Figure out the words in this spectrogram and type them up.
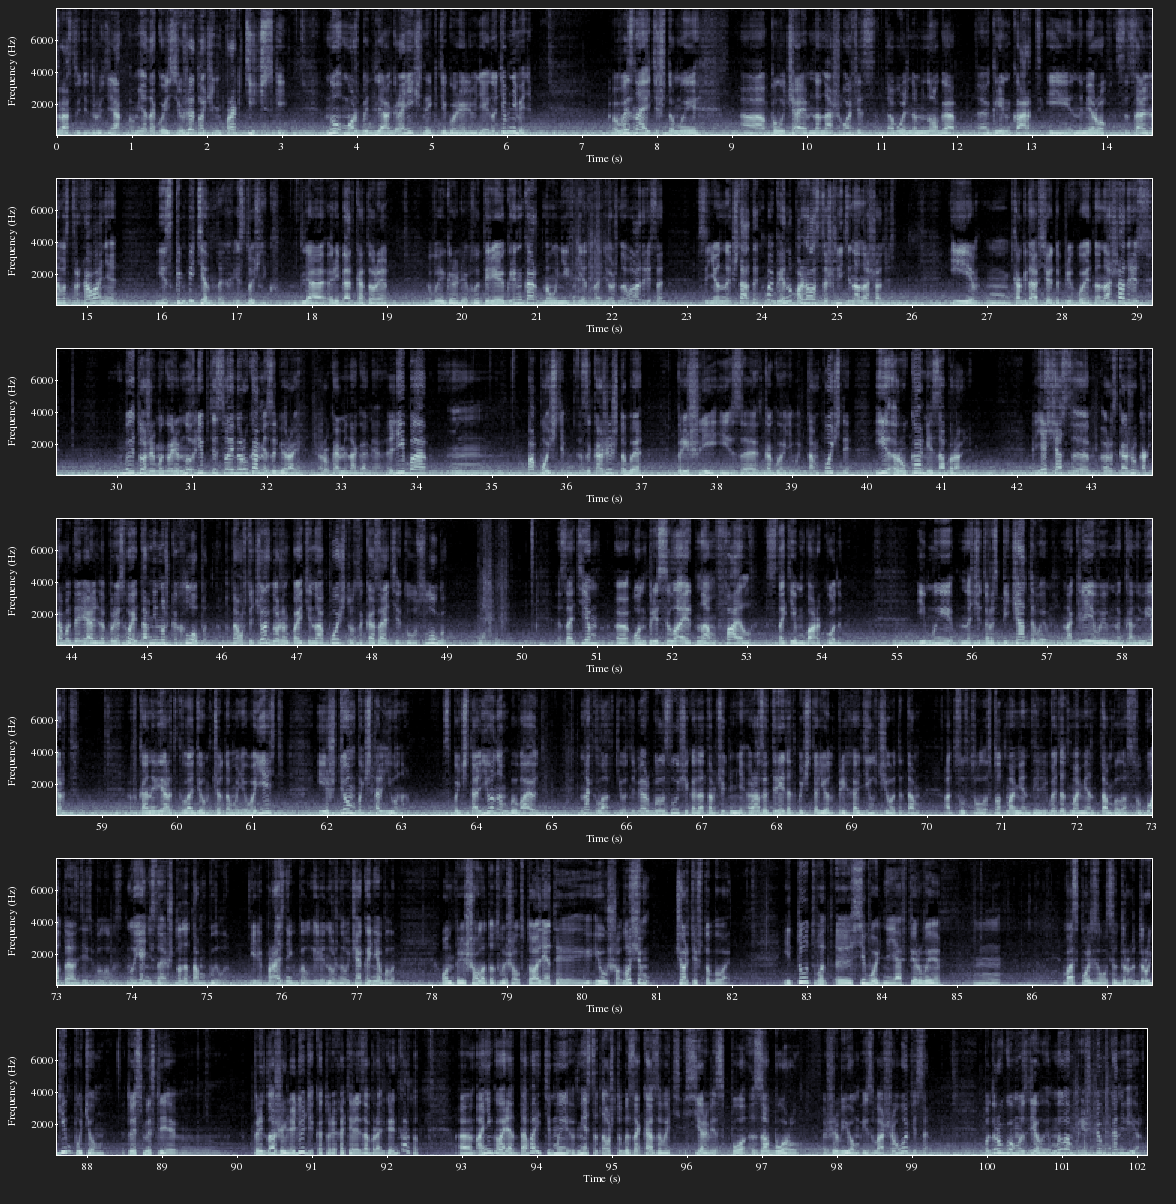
Здравствуйте, друзья! У меня такой сюжет очень практический. Ну, может быть, для ограниченной категории людей, но тем не менее. Вы знаете, что мы а, получаем на наш офис довольно много э, грин-карт и номеров социального страхования из компетентных источников для ребят, которые выиграли в лотерею грин-карт, но у них нет надежного адреса в Соединенных Штатах. Мы говорим, ну, пожалуйста, шлите на наш адрес. И когда все это приходит на наш адрес, мы тоже мы говорим, ну, либо ты своими руками забирай, руками-ногами, либо по почте закажи, чтобы пришли из э, какой-нибудь там почты и руками забрали. Я сейчас э, расскажу, как там это реально происходит. Там немножко хлопотно, потому что человек должен пойти на почту, заказать эту услугу. Затем э, он присылает нам файл с таким баркодом. И мы, значит, распечатываем, наклеиваем на конверт конверт кладем, что там у него есть, и ждем почтальона. С почтальоном бывают накладки. Вот, например, был случай, когда там чуть ли не раза три этот почтальон приходил, чего-то там отсутствовало в тот момент или в этот момент. Там была суббота, а здесь было, ну, я не знаю, что-то там было. Или праздник был, или нужного человека не было. Он пришел, а тот вышел в туалет и, и ушел. В общем, черти что бывает. И тут вот э, сегодня я впервые воспользовался др другим путем. То есть, в смысле, предложили люди, которые хотели забрать грин-карту, э, они говорят, давайте мы вместо того, чтобы заказывать сервис по забору живьем из вашего офиса, по-другому сделаем. Мы вам пришлем конверт.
